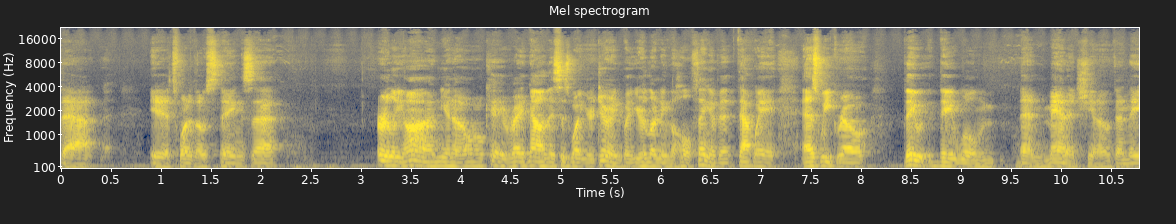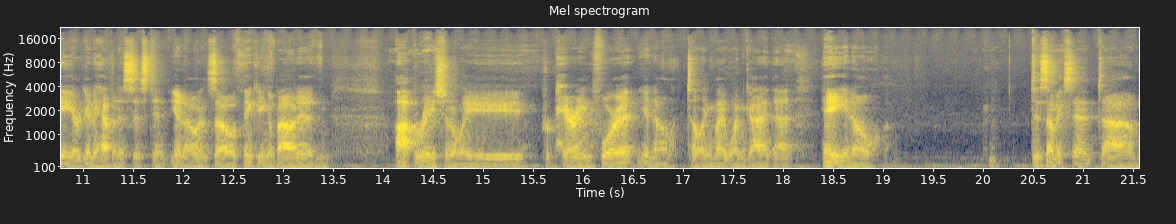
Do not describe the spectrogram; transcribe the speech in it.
that it's one of those things that early on, you know, okay, right now this is what you're doing, but you're learning the whole thing of it. That way, as we grow, they they will then manage. You know, then they are going to have an assistant. You know, and so thinking about it and operationally preparing for it. You know, telling my one guy that, hey, you know, to some extent, um,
